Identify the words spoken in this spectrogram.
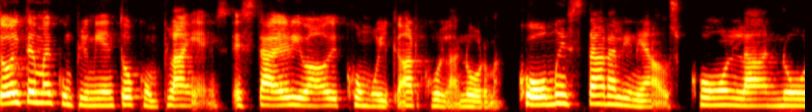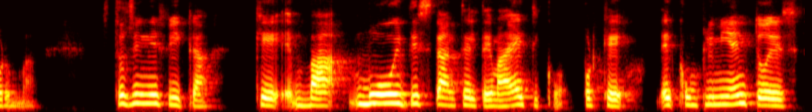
Todo el tema de cumplimiento o compliance está derivado de comulgar con la norma, cómo estar alineados con la norma. Esto significa que va muy distante del tema ético, porque el cumplimiento es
